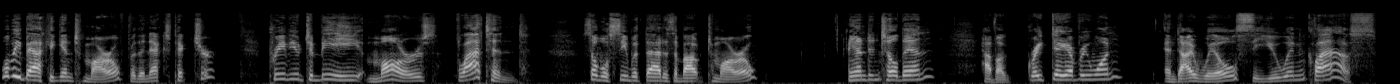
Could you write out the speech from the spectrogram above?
We'll be back again tomorrow for the next picture previewed to be Mars flattened. So we'll see what that is about tomorrow. And until then, have a great day, everyone. And I will see you in class.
